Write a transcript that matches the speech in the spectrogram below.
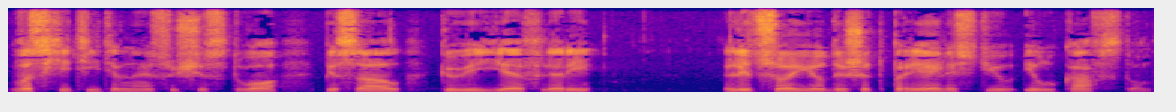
«Восхитительное существо», — писал Кювие Флери. «Лицо ее дышит прелестью и лукавством.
